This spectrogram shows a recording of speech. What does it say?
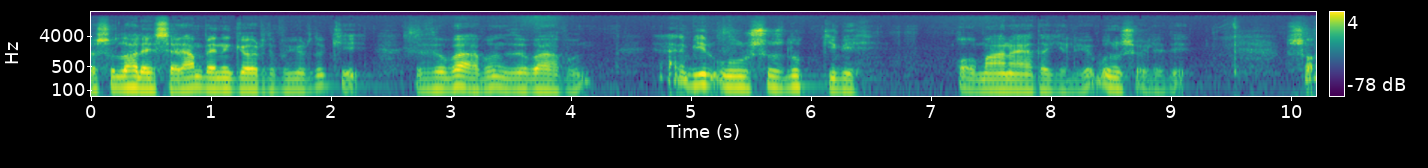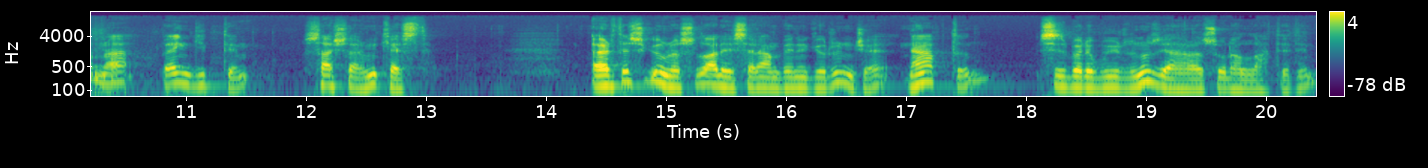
Resulullah aleyhisselam beni gördü buyurdu ki zübabun zübabun yani bir uğursuzluk gibi o manaya da geliyor. Bunu söyledi. Sonra ben gittim saçlarımı kestim. Ertesi gün Resulullah aleyhisselam beni görünce ne yaptın? Siz böyle buyurdunuz ya Resulallah dedim.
